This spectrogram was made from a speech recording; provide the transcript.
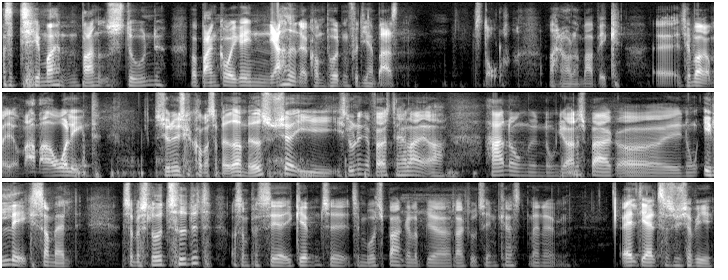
og så tæmmer han den bare ned stående, hvor Banggaard ikke er i nærheden af at komme på den, fordi han bare sådan står der, og han holder den bare væk. Øh, det var jo meget, meget overlegent. Sønderjyske kommer så bedre med, synes jeg, i, i slutningen af første halvleg, og har nogle, nogle hjørnespark og øh, nogle indlæg, som er, som er slået tidligt, og som passerer igennem til, til målspark, eller bliver lagt ud til indkast. Men øh, alt i alt, så synes jeg, vi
